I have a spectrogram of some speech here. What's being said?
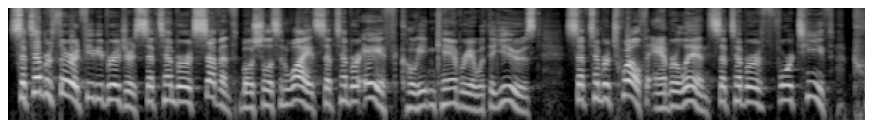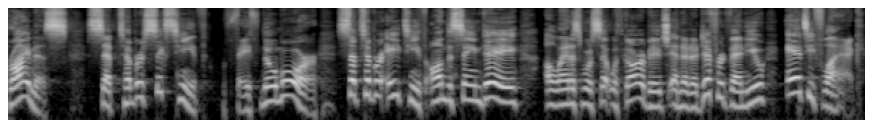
September 3rd, Phoebe Bridgers. September 7th, Motionless in White. September 8th, Coheed and Cambria with The Used. September 12th, Anberlin. September 14th, Primus. September 16th, Faith No More. September 18th, on the same day, Alanis Morissette with Garbage, and at a different venue, Anti Flag.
